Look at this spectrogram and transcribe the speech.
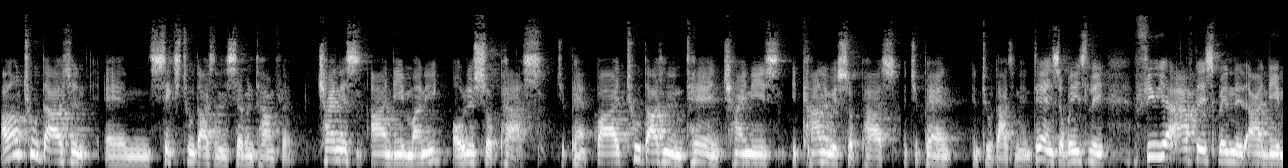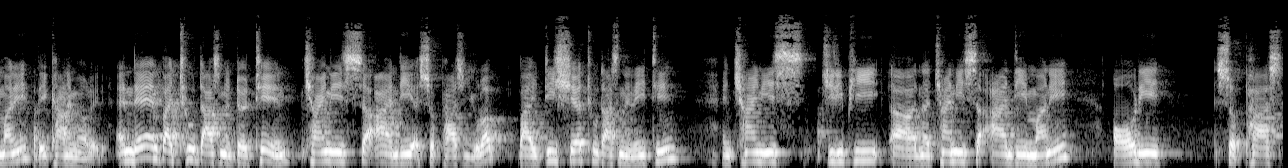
Around 2006, 2007 timeframe, China's R&D money already surpassed Japan. By 2010, Chinese economy surpassed Japan in 2010. So basically, a few years after spending R&D money, the economy already. And then by 2013, Chinese R&D surpassed Europe. By this year, 2018, and Chinese GDP, uh, the Chinese R&D money already surpassed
